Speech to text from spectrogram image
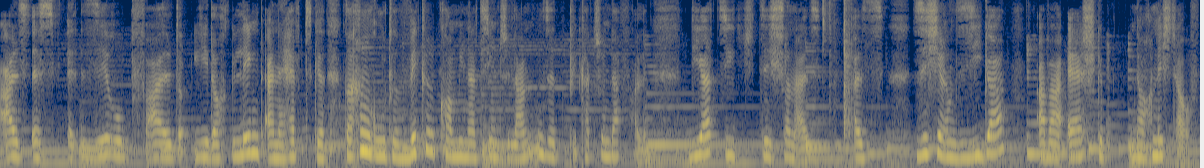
Als es Seropfal jedoch gelingt, eine heftige Drachenrute-Wickel-Kombination zu landen, sitzt Pikachu in der Falle. Diaz sieht sich schon als, als sicheren Sieger, aber Ash gibt noch nicht auf.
